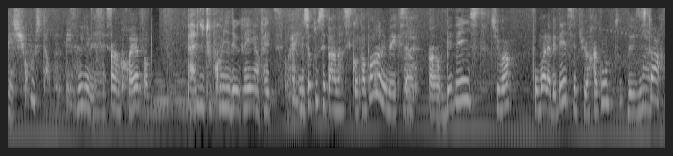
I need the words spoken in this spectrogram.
Et du coup j'étais en mode, mais oui, mais c'est incroyable, Enfin, Pas du tout premier degré en fait. Ouais, mais surtout, c'est pas un artiste contemporain, le mec, c'est un, un BDiste, tu vois. Pour moi, la BD, c'est tu racontes des histoires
